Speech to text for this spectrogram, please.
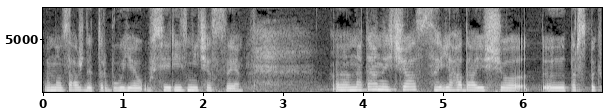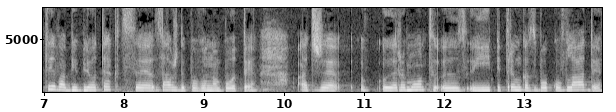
воно завжди турбує у всі різні часи. Е, На даний час я гадаю, що е, перспектива бібліотек це завжди повинно бути, адже е, ремонт і підтримка з боку влади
